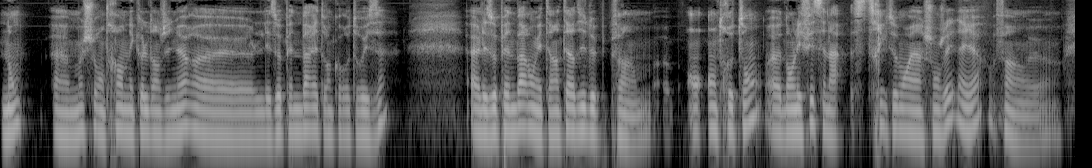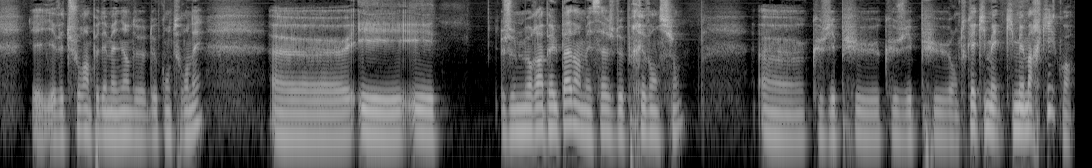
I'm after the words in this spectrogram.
Non. Euh, moi je suis rentré en école d'ingénieur, les open bars étaient encore autorisés. les open bars ont été interdits de, enfin, entre temps. dans les faits, ça n'a strictement rien changé d'ailleurs. Enfin, il y avait toujours un peu des manières de, de contourner. et, et je ne me rappelle pas d'un message de prévention. que j'ai pu, que j'ai pu, en tout cas qui m'est marqué quoi.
